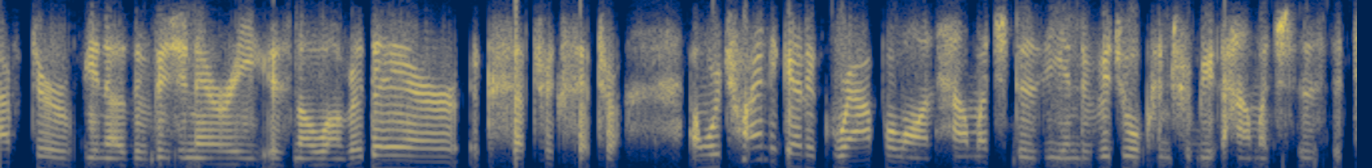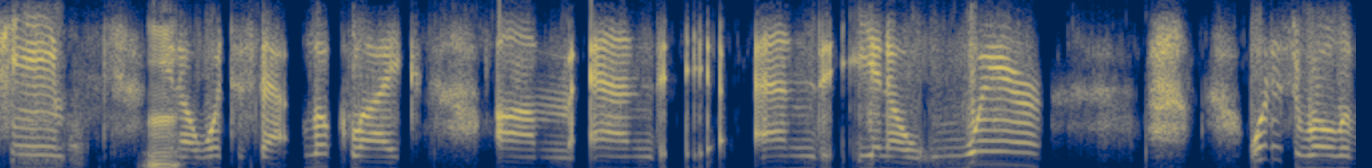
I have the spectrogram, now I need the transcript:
after you know the visionary is no longer there, et cetera, et cetera. And we're trying to get a grapple on how much does the individual contribute, how much does the team, you Mm. know, what does that look like, um, and and you know where. What is the role of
